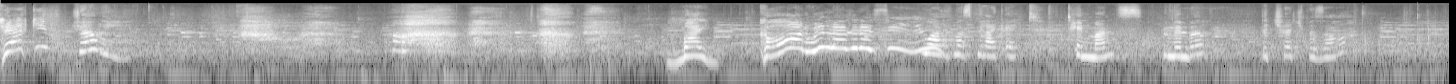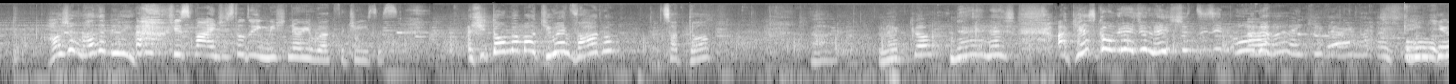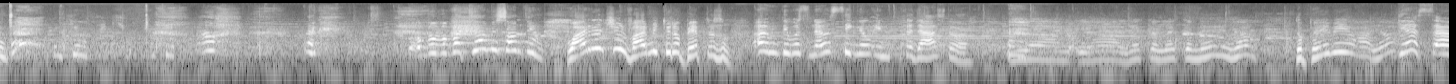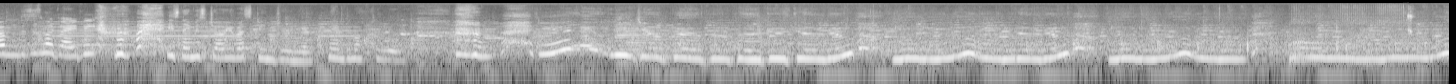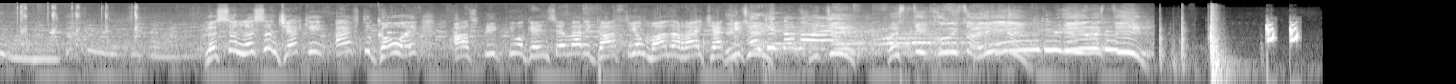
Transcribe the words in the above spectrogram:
Jackie! Joey. My God, when last did I see you? Well, it must be like eight, ten months. Remember? The church bazaar? How's your mother doing? Oh, she's fine. She's still doing missionary work for Jesus. And she told me about you and Vago. What's up, dog? Uh, lekker. Nee, nice. I guess congratulations is in order. Oh, thank you very much. Thank you. Thank you. Tell me something. Why didn't you invite me to the baptism? Um, there was no signal in Gedasdorp. yeah, yeah, lekker, lekker, nee, yeah. The baby, yeah, yeah. Yes, um, this is my baby. His name is Joey Rasdien Jr. Named him after you. Listen, listen, Jackie. I have to go, eh? I'll speak to you again. Say my regards to your mother, right, Jackie? Richie, Richie, rustig, kom eens heen.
